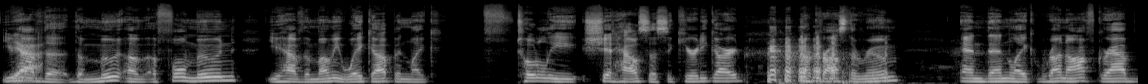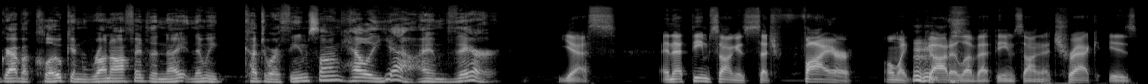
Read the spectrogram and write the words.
You Yeah. have the the moon, uh, a full moon. You have the mummy wake up and like f- totally shit house a security guard across the room, and then like run off, grab grab a cloak and run off into the night. And then we cut to our theme song. Hell yeah, I am there. Yes. And that theme song is such fire. Oh my god, I love that theme song. That track is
